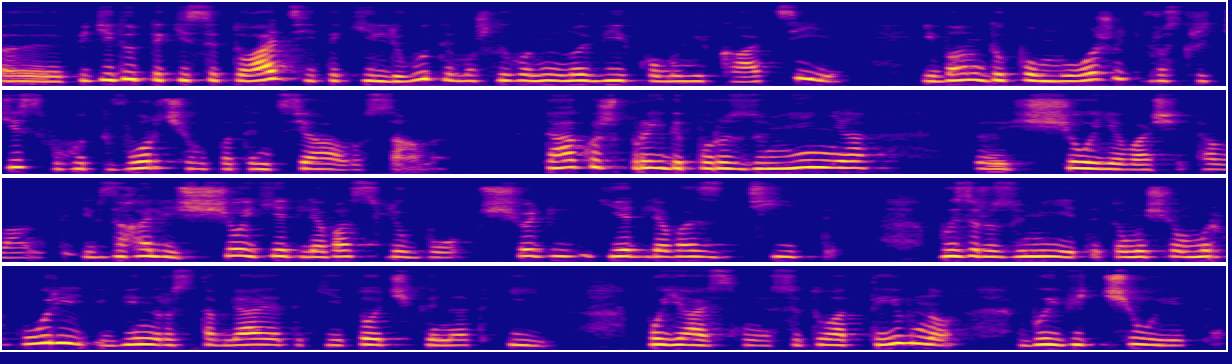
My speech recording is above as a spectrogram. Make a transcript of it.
Е, підійдуть такі ситуації, такі люди, можливо, нові комунікації, і вам допоможуть в розкритті свого творчого потенціалу саме. Також прийде порозуміння, що є ваші таланти, і взагалі, що є для вас любов, що є для вас діти. Ви зрозумієте, тому що Меркурій він розставляє такі точки над І, пояснює ситуативно, ви відчуєте.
